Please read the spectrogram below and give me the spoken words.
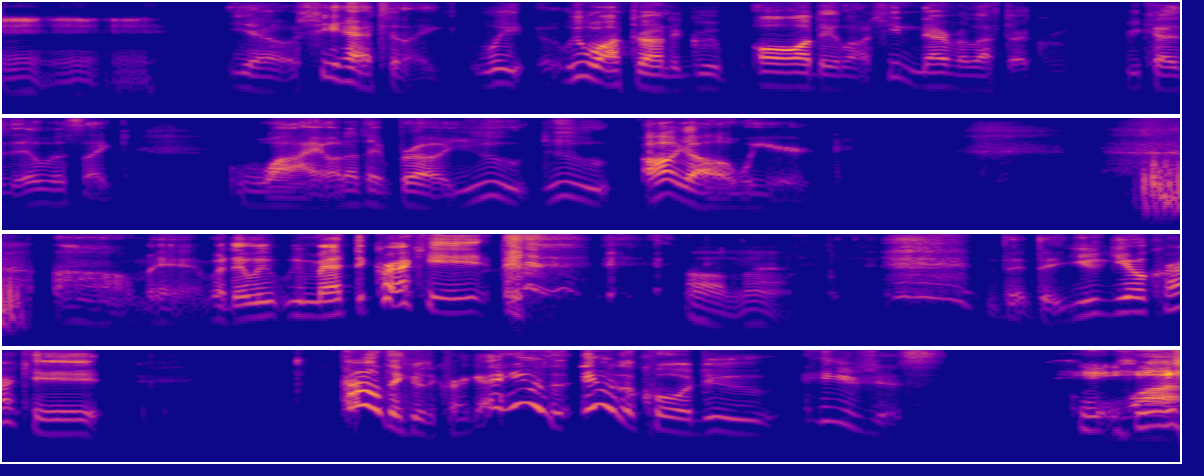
Mm-mm-mm. Yo, she had to like we we walked around the group all day long. She never left our group because it was like wild. I was like, bro, you you all y'all weird. Oh man. But then we, we met the crackhead. Oh man. the, the Yu-Gi-Oh crackhead. I don't think he was a crackhead. He was a, he was a cool dude. He was just He Wow.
